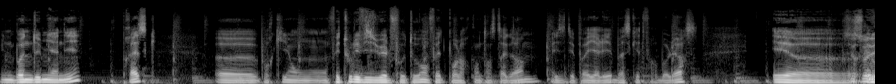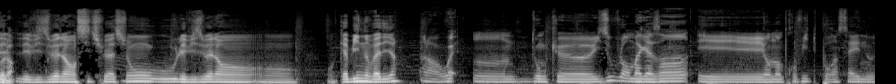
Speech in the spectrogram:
une bonne demi-année presque. euh, pour qui on, on fait tous les visuels photos en fait pour leur compte Instagram. N'hésitez pas à y aller, Basket for Ballers. Et Que ce soit et les, voilà. les visuels en situation ou les visuels en, en, en cabine, on va dire Alors ouais, on, donc euh, ils ouvrent leur magasin et on en profite pour installer nos,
